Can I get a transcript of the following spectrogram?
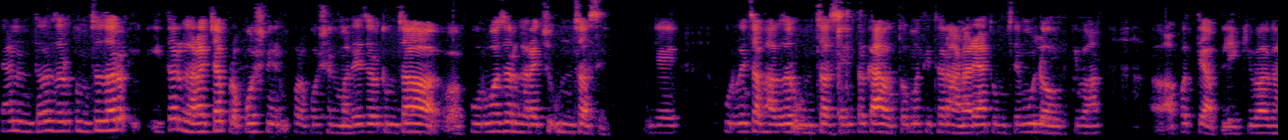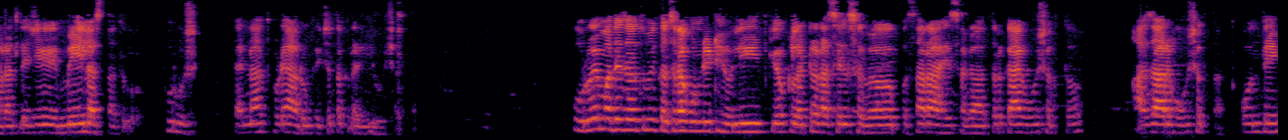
त्यानंतर जर तुमचं जर इतर घराच्या प्रपोशन प्रपोशनमध्ये जर तुमचा पूर्व जर घराची उंच असेल म्हणजे पूर्वेचा भाग जर उंच असेल तर काय होतं? मग तिथं राहणाऱ्या तुमचे मुलं किंवा अपत्य आपले किंवा घरातले जे मेल असतात पुरुष त्यांना थोड्या आरोग्याच्या तक्रारी येऊ शकतात. पूर्वेमध्ये जर तुम्ही कचरा कुंडी ठेवली किंवा क्लटर असेल सगळं पसारा आहे सगळा तर काय होऊ शकतं? आजार होऊ शकतात. कोणते?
